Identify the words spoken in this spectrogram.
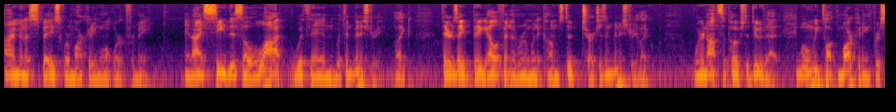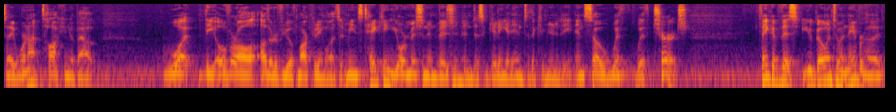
I'm in a space where marketing won't work for me and I see this a lot within within ministry. Like there's a big elephant in the room when it comes to churches and ministry. Like we're not supposed to do that. When we talk marketing per se, we're not talking about what the overall other view of marketing was. It means taking your mission and vision and just getting it into the community. And so with with church, think of this: you go into a neighborhood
